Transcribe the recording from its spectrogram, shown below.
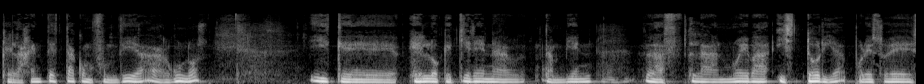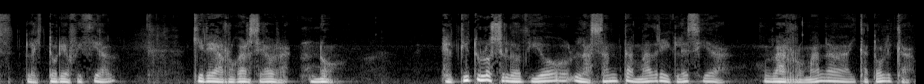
que la gente está confundida, algunos, y que es lo que quieren también la, nueva historia, por eso es la historia oficial, quiere arrogarse ahora. No. El título se lo dio la Santa Madre Iglesia, la romana y católica.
